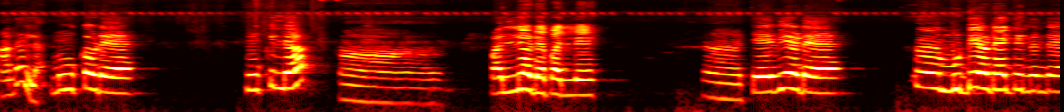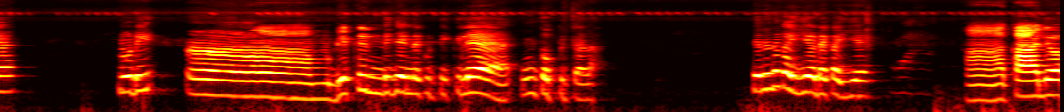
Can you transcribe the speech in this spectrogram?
അതല്ല. മൂക്കവിടെ? മൂക്കില്ല? ആ. പല്ലെവിടെ? പല്ല്. ചെവിയുടെ മുടിയുടെ ചെന്നന്റെ മുടി. മുടിയൊക്കെ ഉണ്ട് ചെന്ന കുട്ടിക്കില്ലേ തൊപ്പിട്ടാളാ. ജനന്റെ കയ്യോടെ കയ്യ്. ആ കാലോ?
